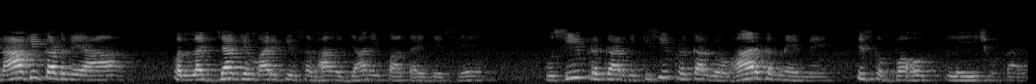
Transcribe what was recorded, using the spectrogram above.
नाक ही कट गया, वह लज्जा के मारे की सभा में जा नहीं पाता है जैसे उसी प्रकार से किसी प्रकार व्यवहार करने में इसको बहुत क्लेश होता है।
